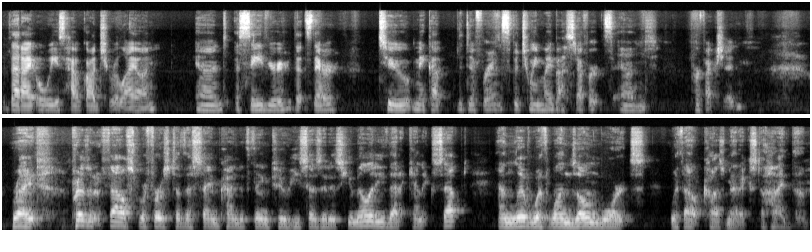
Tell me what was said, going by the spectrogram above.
that I always have God to rely on and a savior that's there to make up the difference between my best efforts and perfection. Right. President Faust refers to the same kind of thing too. He says it is humility that it can accept and live with one's own warts without cosmetics to hide them.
